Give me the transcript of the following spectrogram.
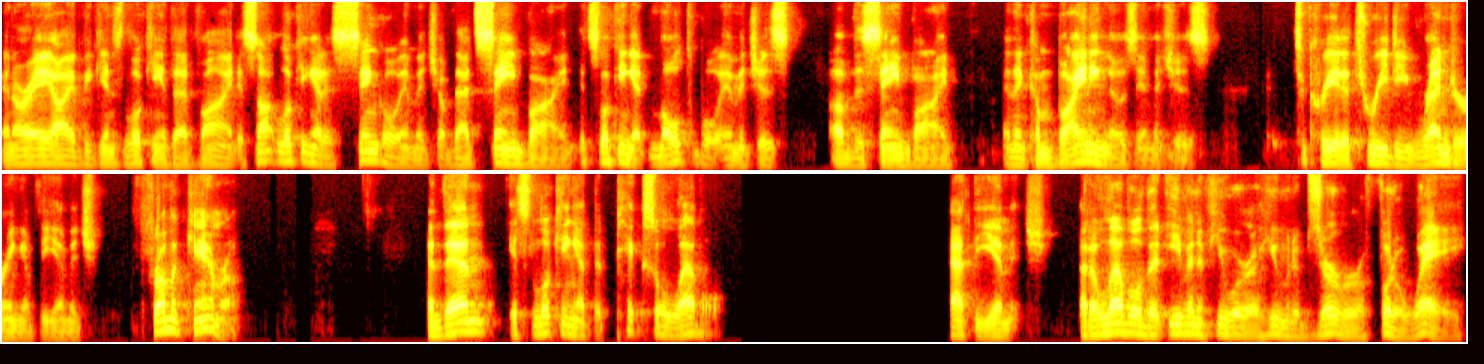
and our AI begins looking at that vine, it's not looking at a single image of that same vine. It's looking at multiple images of the same vine and then combining those images to create a 3D rendering of the image from a camera. And then it's looking at the pixel level at the image, at a level that even if you were a human observer a foot away,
